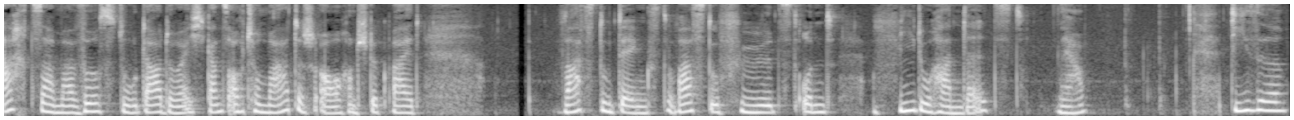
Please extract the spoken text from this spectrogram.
achtsamer wirst du dadurch ganz automatisch auch ein Stück weit, was du denkst, was du fühlst und wie du handelst. Ja. Diese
